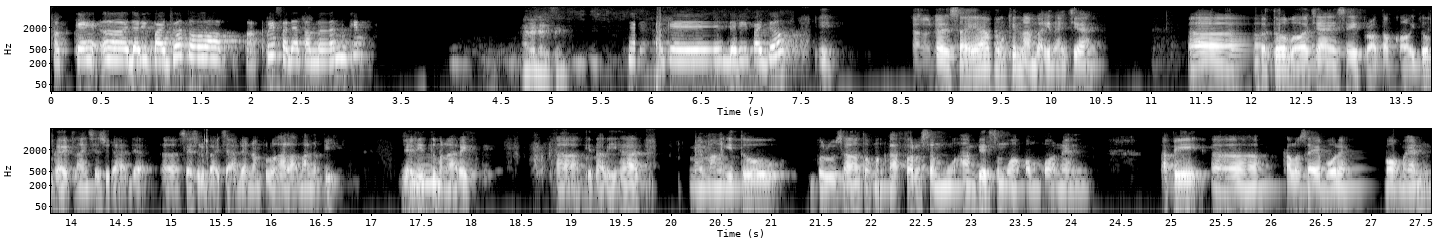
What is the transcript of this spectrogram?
Oke, uh, dari Pak Jo atau Pak Kris ada tambahan mungkin? Ada dari saya. Oke, dari Pak Jo? Oke. Kalau dari saya mungkin nambahin aja. Uh, betul bahwa CHSE protokol itu guidelines-nya sudah ada. Uh, saya sudah baca ada 60 halaman lebih. Jadi hmm. itu menarik. Uh, kita lihat memang itu berusaha untuk mengcover semua hampir semua komponen. Tapi uh, kalau saya boleh komen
